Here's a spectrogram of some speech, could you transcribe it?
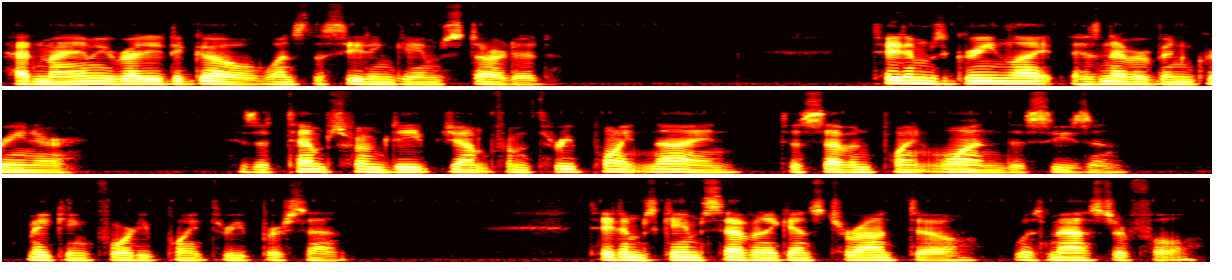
had Miami ready to go once the seeding game started. Tatum's green light has never been greener. His attempts from deep jumped from 3.9 to 7.1 this season, making 40.3%. Tatum's Game 7 against Toronto was masterful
